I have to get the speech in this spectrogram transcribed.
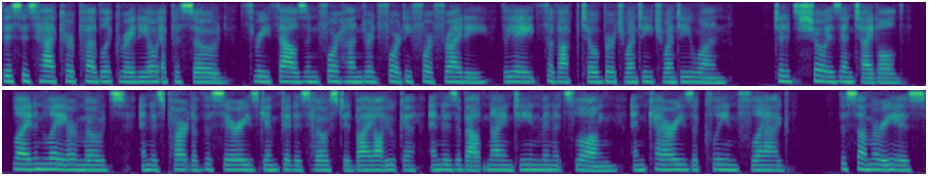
This is Hacker Public Radio episode 3444 Friday, the 8th of October 2021. Today's show is entitled Lighten Layer Modes and is part of the series GIMP. It is hosted by Ahuka and is about 19 minutes long and carries a clean flag. The summary is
